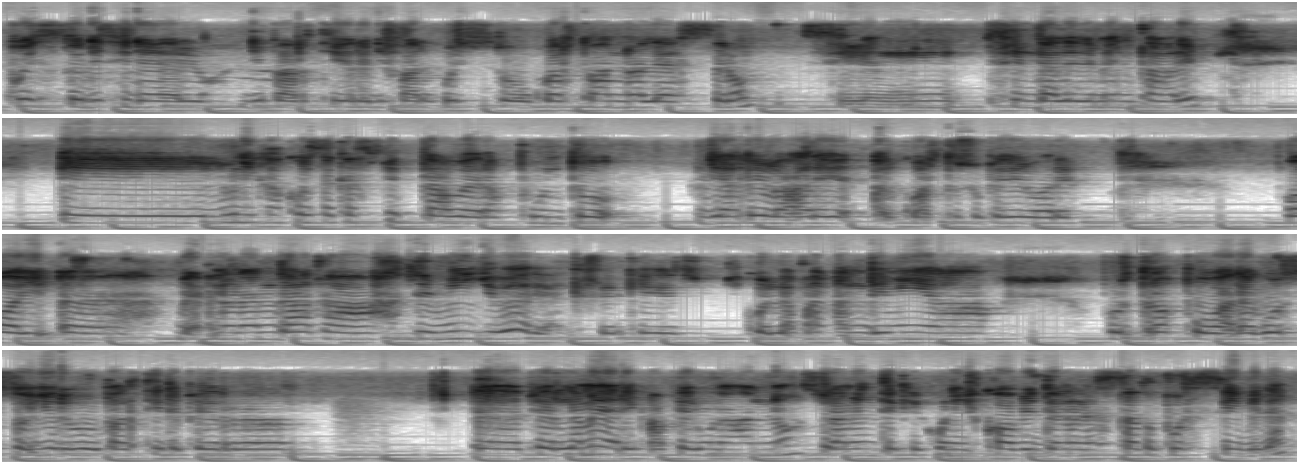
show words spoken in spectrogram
questo desiderio di partire, di fare questo quarto anno all'estero, sin, sin dalle elementari, e l'unica cosa che aspettavo era appunto di arrivare al quarto superiore. Poi eh, beh, non è andata del migliore, anche perché con la pandemia purtroppo ad agosto io dovevo partire per, eh, per l'America per un anno, solamente che con il Covid non è stato possibile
